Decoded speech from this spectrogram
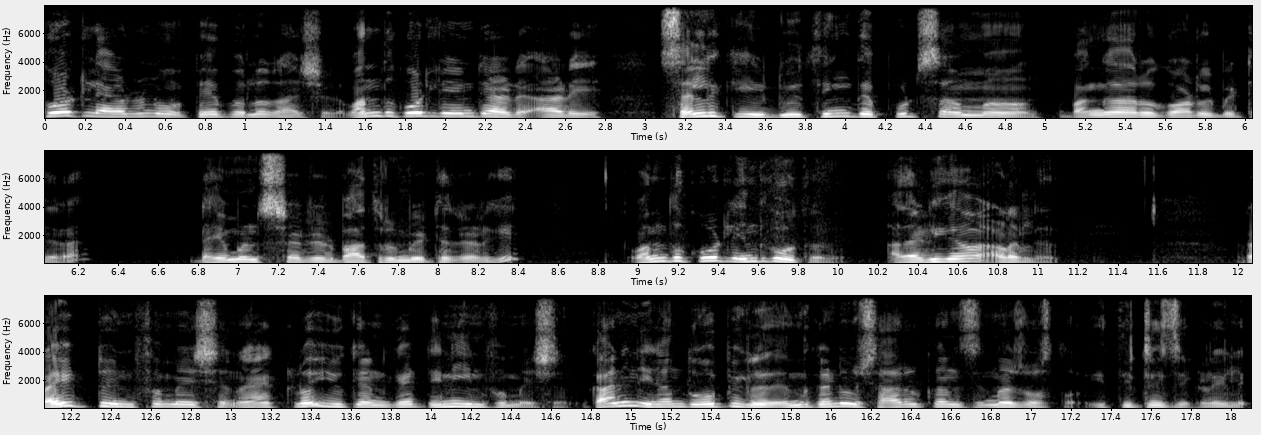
కోట్లు ఎవడో నువ్వు పేపర్లో రాశాడు. వంద కోట్లు ఏంటి ఆడి ఆడి సెల్కి do think they put some బంగారు గోడలు పెట్టారా? డైమండ్ స్టార్టెడ్ బాత్రూమ్ పెట్టారు అడిగి వంద కోట్లు ఎందుకు అవుతుంది అది అడిగా అడగలేదు. రైట్ టు ఇన్ఫర్మేషన్ యాక్ట్లో you can get any information కానీ నీకు అంత ఓపిక లేదు. ఎందుకంటే నువ్వు షారూఖ్ ఖాన్ సినిమా చూస్తావు. ఈ తిట్టేసి ఇక్కడ వెళ్ళి.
